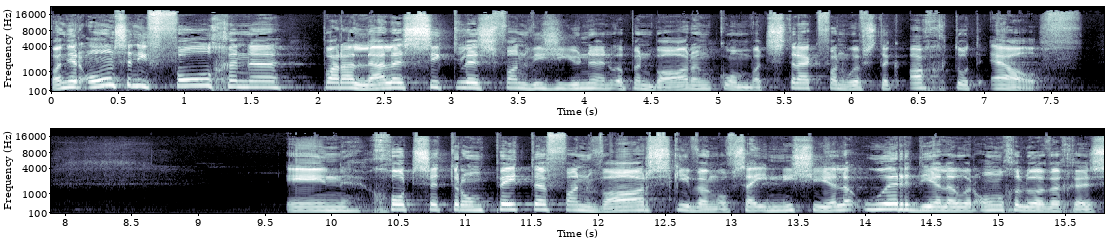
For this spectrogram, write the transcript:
Wanneer ons in die volgende parallelle siklus van visioene in Openbaring kom wat strek van hoofstuk 8 tot 11 en God se trompette van waarskuwing of sy initiële oordeele oor ongelowiges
